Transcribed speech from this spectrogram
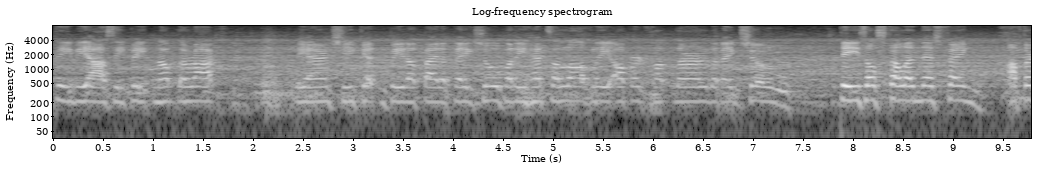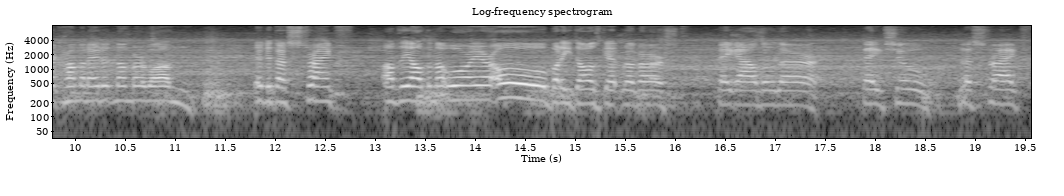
DiBiase beating up the Rock. The Iron Sheik getting beat up by the Big Show, but he hits a lovely uppercut there to the Big Show. Diesel still in this thing after coming out at number one. Look at the strength of the Ultimate Warrior. Oh, but he does get reversed. Big elbow there. Big Show, the strength.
